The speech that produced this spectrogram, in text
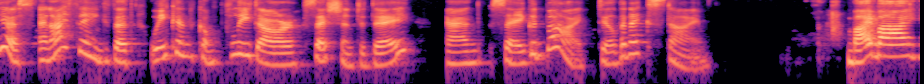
Yes, and I think that we can complete our session today and say goodbye till the next time. Bye-bye.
